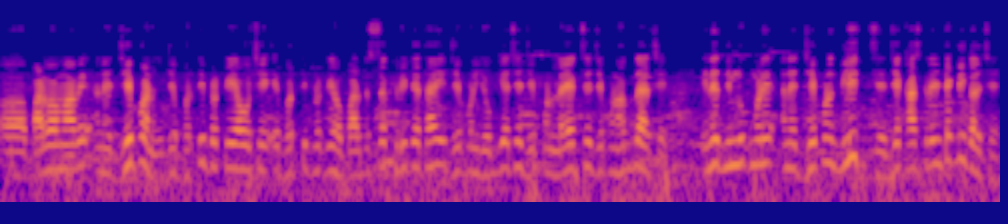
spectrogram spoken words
પાડવામાં આવે અને જે પણ જે ભરતી પ્રક્રિયાઓ છે એ ભરતી પ્રક્રિયાઓ પારદર્શક રીતે થાય જે પણ યોગ્ય છે જે પણ લાયક છે જે પણ હકદાર છે એને જ નિમણૂક મળે અને જે પણ ગ્લીચ છે જે ખાસ કરીને ટેકનિકલ છે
